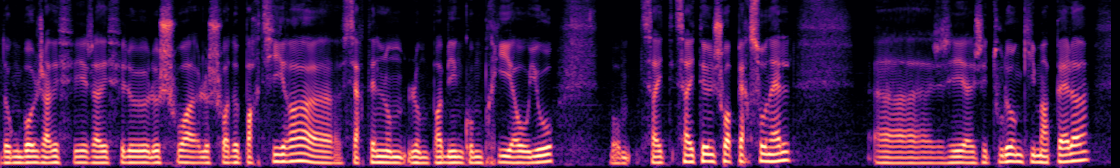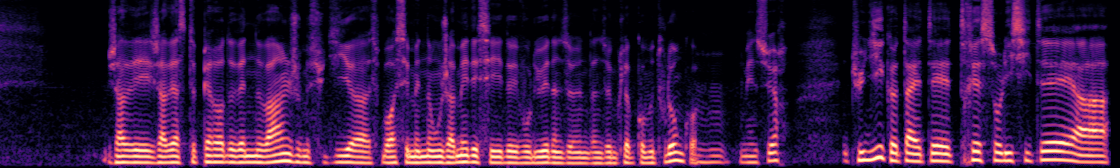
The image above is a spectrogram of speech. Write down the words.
Donc bon, j'avais fait, le, choix, de partir. Euh, certains ne l'ont pas bien compris à Oyo. Bon, ça a été, un choix personnel. Euh, j'ai Toulon qui m'appelle. J'avais, j'avais à cette période de 29 ans, je me suis dit, euh, c'est maintenant ou jamais d'essayer d'évoluer dans un, dans un, club comme Toulon. Quoi. Mhm, bien sûr. Tu dis que tu as été très sollicité à,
